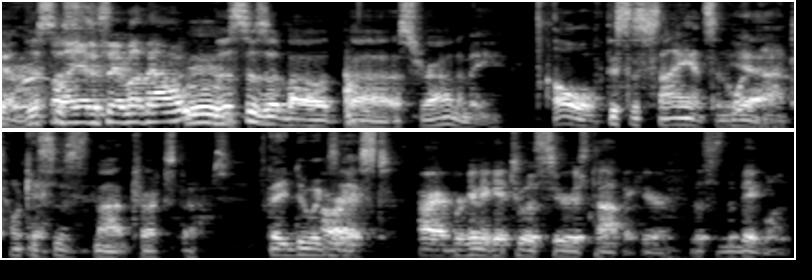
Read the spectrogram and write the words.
Yeah, this That's all I had to is say about that one. this is about uh, astronomy. Oh, this is science and Yeah, whatnot. okay. this is not truck stops. they do exist. All right, we're going to get to a serious topic here. This is the big one.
